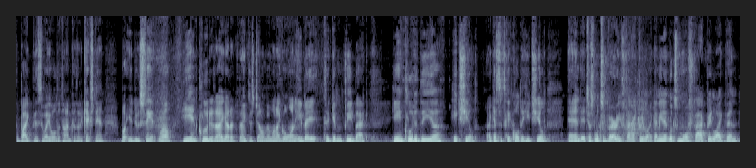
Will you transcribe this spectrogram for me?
the bike this way all the time because of the kickstand, but you do see it. Well, he included, I got to thank this gentleman when I go on eBay to give him feedback, he included the uh, heat shield. I guess it's called the heat shield, and it just looks very factory-like. I mean, it looks more factory-like than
